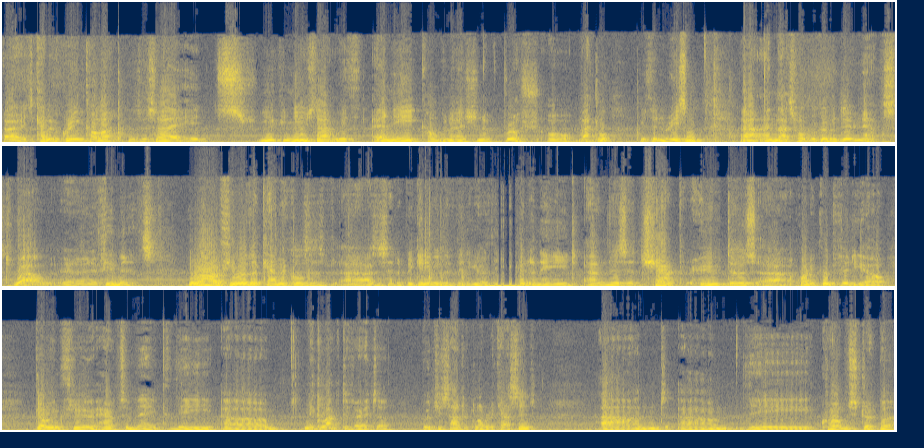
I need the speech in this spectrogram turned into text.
Uh, it's kind of a green colour, as I say, it's you can use that with any combination of brush or metal within reason, uh, and that's what we're going to do next, well, uh, in a few minutes. There are a few other chemicals, as, uh, as I said at the beginning of the video, that you're going to need, and there's a chap who does uh, quite a good video going through how to make the um, nickel activator, which is hydrochloric acid, and um, the chrome stripper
